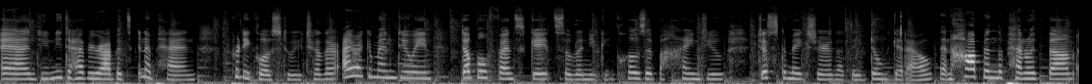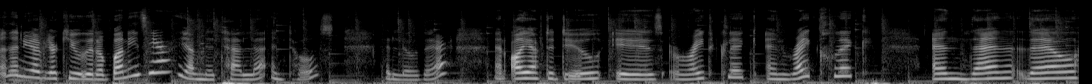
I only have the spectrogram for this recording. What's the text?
and you need to have your rabbits in a pen pretty close to each other. I recommend doing double fence gates so then you can close it behind you just to make sure that they don't get out. Then hop in the pen with them and then you have your cute little bunnies here. You have Nutella and Toast. Hello there. And all you have to do is right click and right click and then they'll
